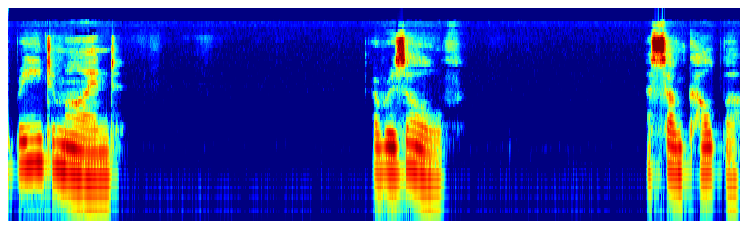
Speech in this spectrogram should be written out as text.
And bringing to mind a resolve, a sankalpa,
